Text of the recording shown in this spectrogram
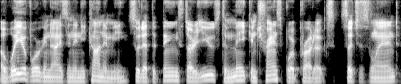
a way of organizing an economy so that the things that are used to make and transport products, such as land,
